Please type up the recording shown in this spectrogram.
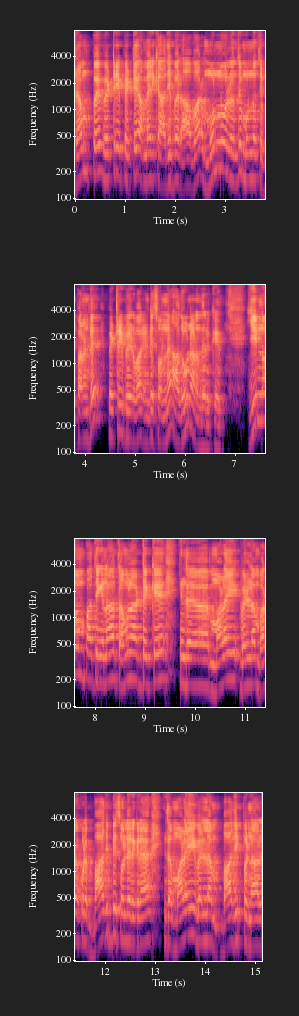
ட்ரம்ப் வெற்றி பெற்று அமெரிக்க அதிபர் ஆவார். முந்நூறுலேருந்து முந்நூற்றி பன்னெண்டு வெற்றி பெறுவார் என்று சொன்னேன் அதுவும் நடந்திருக்கு. இன்னும் பார்த்தீங்கன்னா தமிழ்நாட்டுக்கு இந்த மழை வெள்ளம் வரக்கூடிய பாதிப்பு சொல்லியிருக்கிறேன் இந்த மழை வெள்ளம் பாதிப்புனால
